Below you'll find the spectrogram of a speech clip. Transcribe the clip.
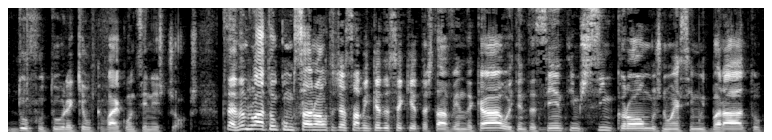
do futuro, aquilo que vai acontecer nestes jogos. Portanto, vamos lá então começar, malta, já sabem, cada saqueta está à venda cá, 80 cêntimos, 5 cromos, não é assim muito barato,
